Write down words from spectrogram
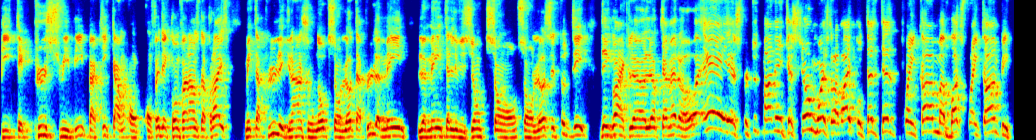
puis t'es plus suivi par qui, quand on, fait des conférences de presse, mais t'as plus les grands journaux qui sont là, t'as plus le main, le main télévision qui sont, sont là. C'est tous des, des gars avec leur, leur caméra. Hey, je peux te demander une question? Moi, je travaille pour tel tel.com, box.com, puis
